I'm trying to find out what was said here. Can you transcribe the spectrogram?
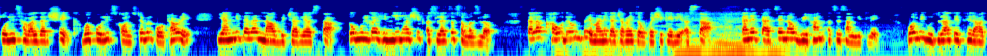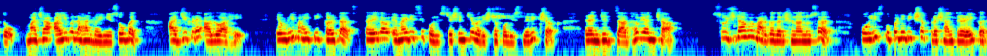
पोलीस हवालदार शेख व पोलीस कॉन्स्टेबल कोठावळे यांनी त्याला नाव विचारले असता तो मुलगा हिंदी भाषिक असल्याचं समजलं. त्याला खाऊ देऊन प्रेमाने त्याच्याकडे चौकशी केली असता त्याने त्याचे नाव विहान असे सांगितले. व मी गुजरात येथे राहतो. माझ्या आई व लहान बहिणीसोबत आजीकडे आलो आहे. एवढी माहिती कळताच तळेगाव एमआयडीसी पोलीस स्टेशनचे वरिष्ठ पोलीस निरीक्षक रणजित जाधव यांच्या सूचना व मार्गदर्शनानुसार पोलीस उपनिरीक्षक प्रशांत तळेकर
